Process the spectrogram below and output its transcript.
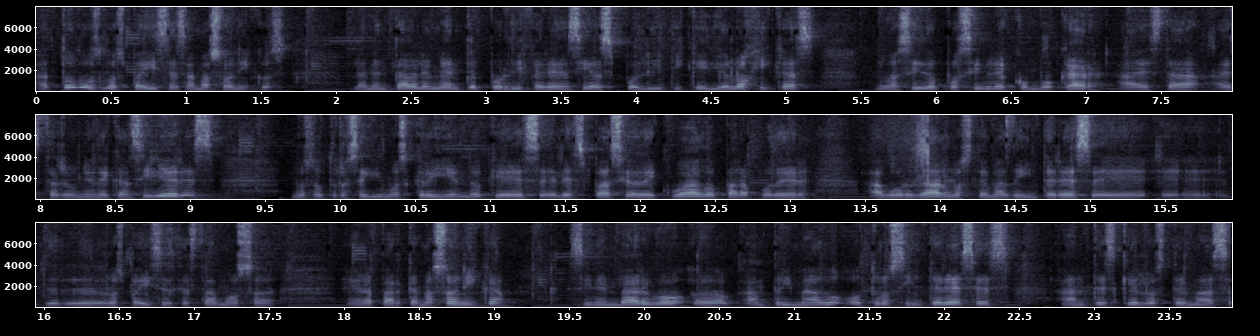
a todos los países amazónicos. Lamentablemente por diferencias políticas e ideológicas no ha sido posible convocar a esta, a esta reunión de cancilleres, nosotros seguimos creyendo que es el espacio adecuado para poder abordar los temas de interés eh, eh, de, los países que estamos eh, en la parte amazónica. Sin embargo, han primado otros intereses antes que los temas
